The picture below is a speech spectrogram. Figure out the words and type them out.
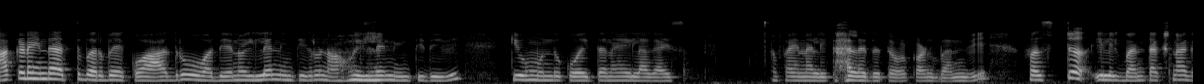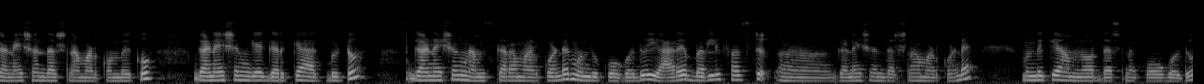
ಆ ಕಡೆಯಿಂದ ಹತ್ತು ಬರಬೇಕು. ಆದರೂ ಅದೇನೋ ಇಲ್ಲೇ ನಿಂತಿದ್ರು, ನಾವು ಇಲ್ಲೇ ನಿಂತಿದ್ದೀವಿ. ಕ್ಯೂ ಮುಂದಕ್ಕೆ ಹೋಯ್ತಾನೆ ಇಲ್ಲ ಗೈಸ್ ಫೈನಲಿ ಕಾಲದ್ದು ತೊಳ್ಕೊಂಡು ಬಂದ್ವಿ. ಫಸ್ಟ್ ಇಲ್ಲಿಗೆ ಬಂದ ತಕ್ಷಣ ಗಣೇಶನ ದರ್ಶನ ಮಾಡ್ಕೊಬೇಕು. ಗಣೇಶನಿಗೆ ಗರ್ಕೆ ಹಾಕ್ಬಿಟ್ಟು ಗಣೇಶನಿಗೆ ನಮಸ್ಕಾರ ಮಾಡಿಕೊಂಡೆ ಮುಂದಕ್ಕೆ ಹೋಗೋದು. ಯಾರೇ ಬರಲಿ ಫಸ್ಟ್ ಗಣೇಶನ ದರ್ಶನ ಮಾಡಿಕೊಂಡೆ. ಮುಂದಕ್ಕೆ ಅಮ್ಮನವ್ರ ದರ್ಶನಕ್ಕೆ ಹೋಗೋದು.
